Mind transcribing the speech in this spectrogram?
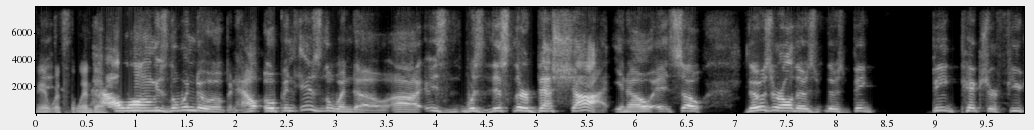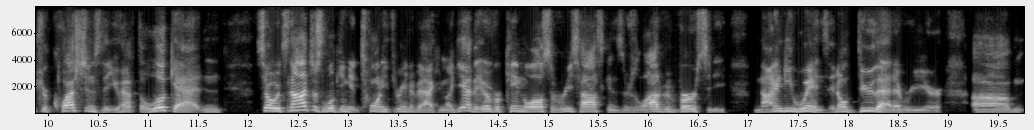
Yeah, Yeah, what's the window? How long is the window open? How open is the window? Uh, is was this their best shot? You know, eh, so those are all those those big, big picture future questions that you have to look at. And so it's not just looking at 23 in a vacuum. Like, yeah, they overcame the loss of Rhys Hoskins. There's a lot of adversity, 90 wins. They don't do that every year. Um,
